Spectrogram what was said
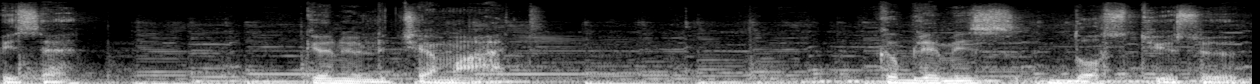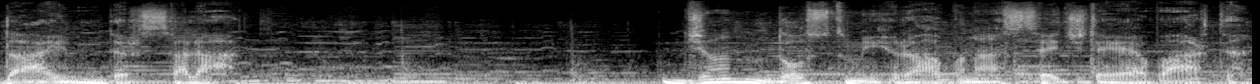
bize, gönül cemaat. Kıblemiz dost yüzü daimdir salat. Can dost mihrabına secdeye vardı.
